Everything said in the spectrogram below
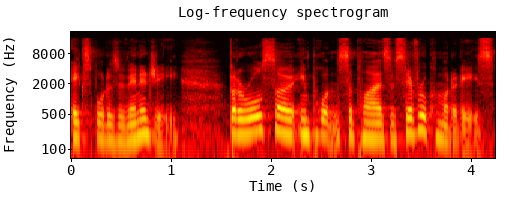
exporters of energy, but are also important suppliers of several commodities.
